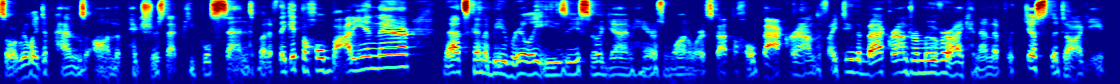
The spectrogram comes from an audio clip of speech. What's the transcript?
so it really depends on the pictures that people send. But if they get the whole body in there, that's going to be really easy. So again, here's one where it's got the whole background. If I do the background remover, I can end up with just the doggy.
